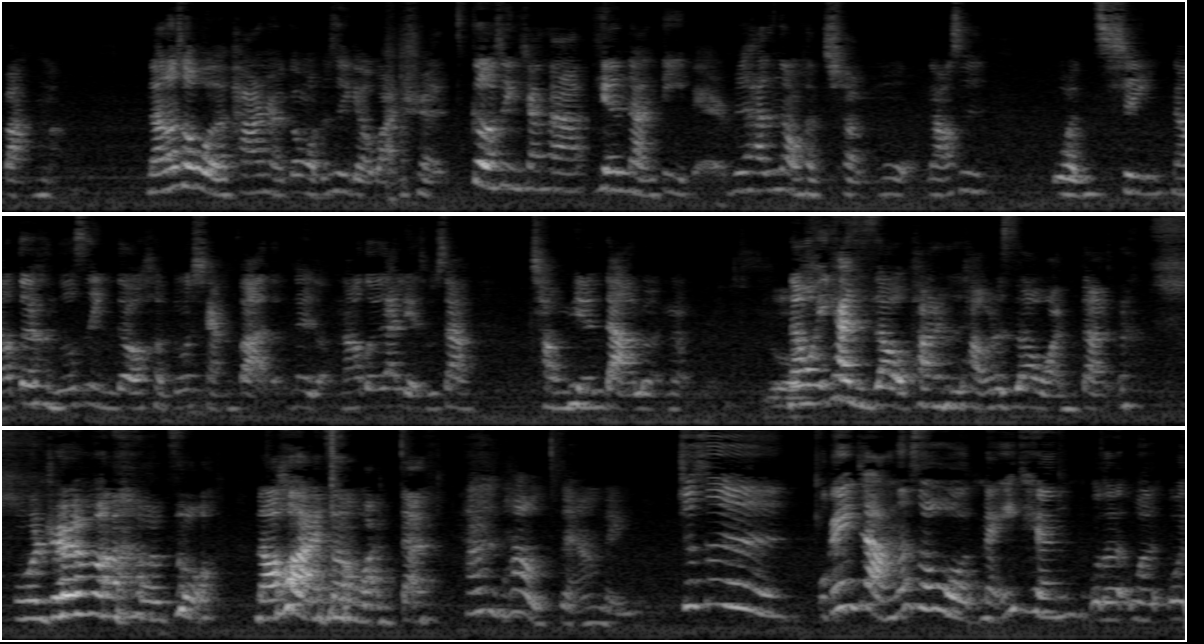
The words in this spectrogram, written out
帮忙。然后那时候我的 partner 跟我就是一个完全个性像他天南地北人，就是他是那种很沉默，然后是。文青，然后对很多事情都有很多想法的那种，然后都在脸书上长篇大论那种人。然后我一开始知道我怕的是他，我就知道完蛋了，我们绝对不能合作。然后后来真的完蛋。他是他有怎样的？就是我跟你讲，那时候我每一天，我的我我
